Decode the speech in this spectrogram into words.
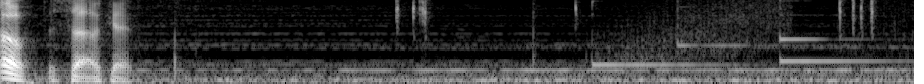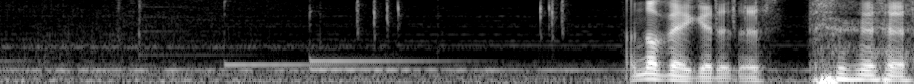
Oh, it's that, okay. I'm not very good at this.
